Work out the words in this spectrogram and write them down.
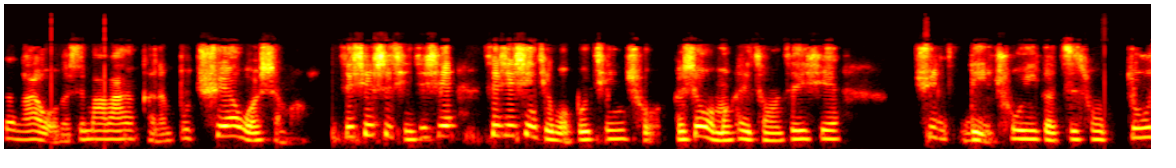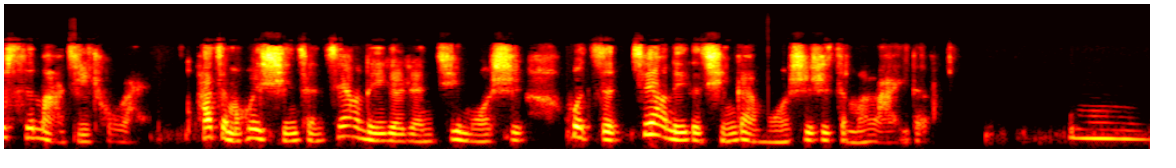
更爱我，可是妈妈可能不缺我什么。这些事情，这些这些性情我不清楚。可是我们可以从这些去理出一个蛛丝蛛丝马迹出来。他怎么会形成这样的一个人际模式，或者这样的一个情感模式是怎么来的？嗯，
